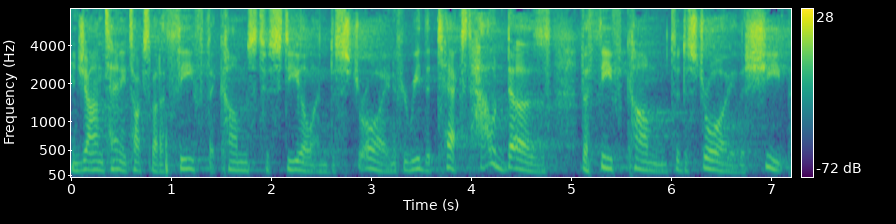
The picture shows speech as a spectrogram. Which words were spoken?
In John 10, he talks about a thief that comes to steal and destroy. And if you read the text, how does the thief come to destroy the sheep?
